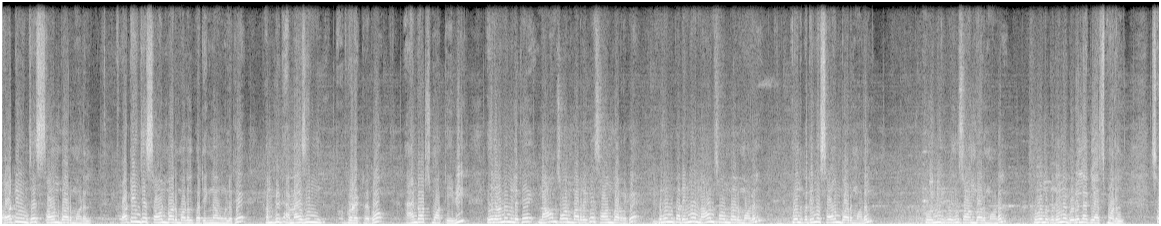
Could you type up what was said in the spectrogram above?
forty inches sound bar model forty inches sound bar model பார்த்தீங்கன்னா உங்களுக்கு கம்ப்ளீட் அமேசிங் ப்ராடக்ட் இருக்கும். ஆண்ட்ராய்ட் ஸ்மார்ட் டிவி இதில் வந்து உங்களுக்கு நான் சவுண்ட் பார் இருக்குது சவுண்ட் பார் இருக்குது இது வந்து பார்த்தீங்கன்னா நான் சவுண்ட் பார் மாடல் இது வந்து பார்த்தீங்கன்னா சவுண்ட் பார் மாடல் இன்னைக்கு வந்து சவுண்ட் பார் மாடல் இது வந்து பார்த்தீங்கன்னா கொரில்லா கிளாஸ் மாடல் ஸோ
